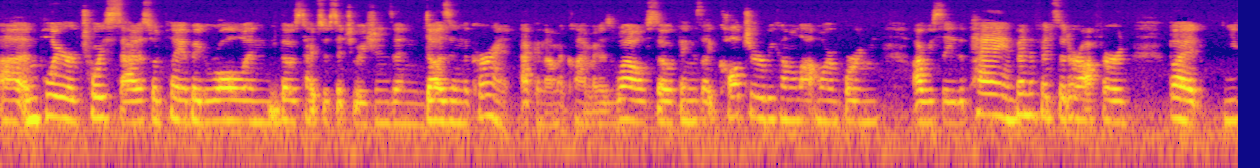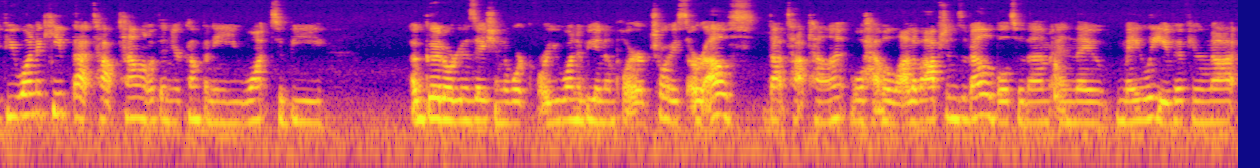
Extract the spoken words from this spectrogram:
uh, employer of choice status would play a big role in those types of situations and does in the current economic climate as well. So, things like culture become a lot more important. Obviously, the pay and benefits that are offered. But if you want to keep that top talent within your company, you want to be a good organization to work for. You want to be an employer of choice, or else that top talent will have a lot of options available to them, and they may leave if you're not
